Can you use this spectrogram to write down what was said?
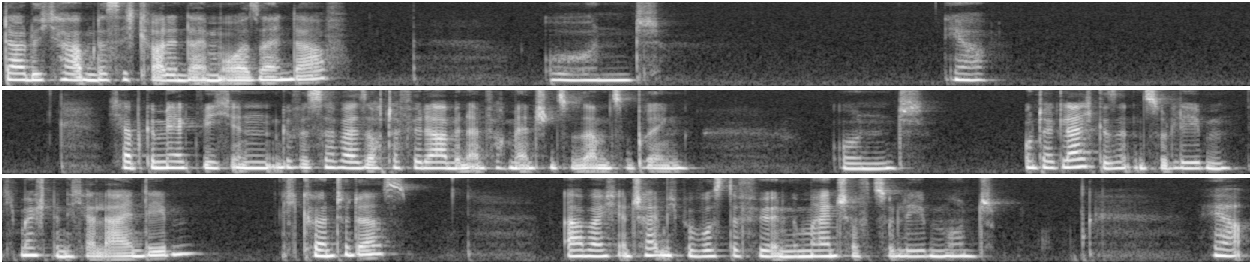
dadurch haben, dass ich gerade in deinem Ohr sein darf. Und ja, ich habe gemerkt, wie ich in gewisser Weise auch dafür da bin, einfach Menschen zusammenzubringen und unter Gleichgesinnten zu leben. Ich möchte nicht allein leben. Ich könnte das, aber ich entscheide mich bewusst dafür, in Gemeinschaft zu leben und ja.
